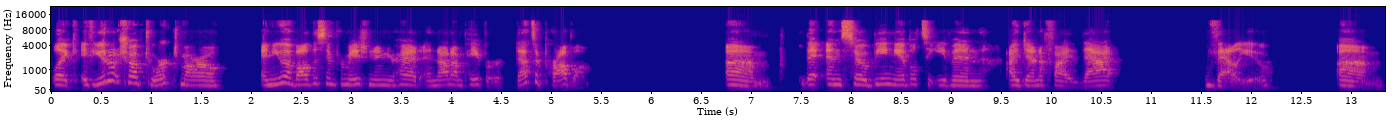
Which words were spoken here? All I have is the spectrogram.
Like if you don't show up to work tomorrow and you have all this information in your head and not on paper, that's a problem. Um, that, and so being able to even identify that value, um,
